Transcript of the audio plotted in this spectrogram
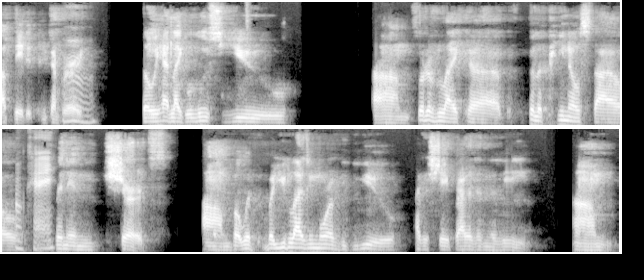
updated contemporary Mm. So we had like loose u um, sort of like uh, filipino style Okay. linen shirts um, but with but utilizing more of the u as a shape rather than the v um,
